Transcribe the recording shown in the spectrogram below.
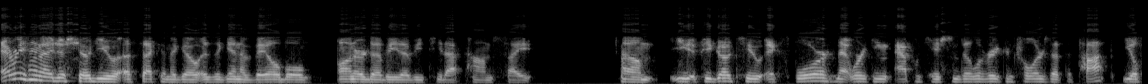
everything that I just showed you a second ago is again available on our WWT.com site. Um, you, if you go to Explore Networking Application Delivery Controllers at the top, you'll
